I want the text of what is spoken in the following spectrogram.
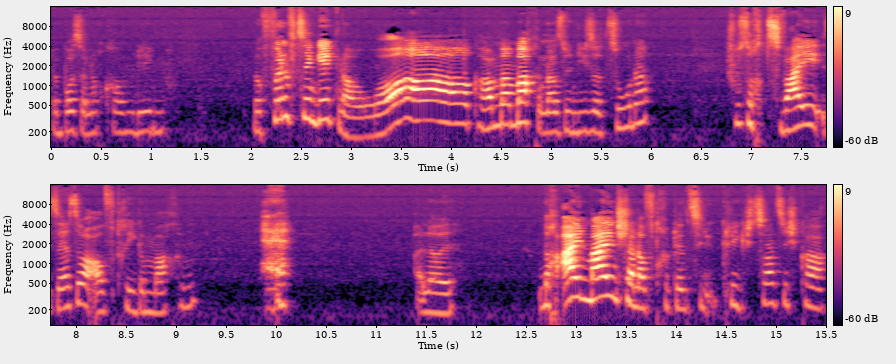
Der Boss hat noch kaum Leben. Noch 15 Gegner. Wow, kann man machen. Also in dieser Zone. Ich muss noch zwei Saisonaufträge machen. Hä? Ah. Noch ein Meilensteinauftrag, dann kriege ich 20k.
